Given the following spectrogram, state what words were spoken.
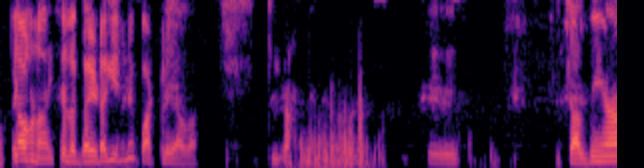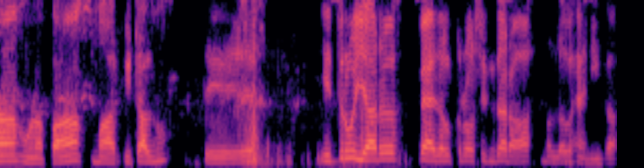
ਪਿਆ ਹੋਣਾ ਇੱਥੇ ਲੱਗਾ, ਜਿਹੜਾ ਕਿ ਇਹਨਾਂ ਨੇ ਪੱਟ ਲਿਆ ਵਾ। ਠੀਕ ਆ। ਤੇ ਚੱਲਦੇ ਆ ਹੁਣ ਆਪਾਂ ਮਾਰਕੀਟ ਵਾਲ ਨੂੰ। ਤੇ ਇਧਰੋਂ ਯਾਰ ਪੈਦਲ ਕ੍ਰੋਸਿੰਗ ਦਾ ਰਾਹ ਮਤਲਬ ਹੈ ਨਹੀਂਗਾ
